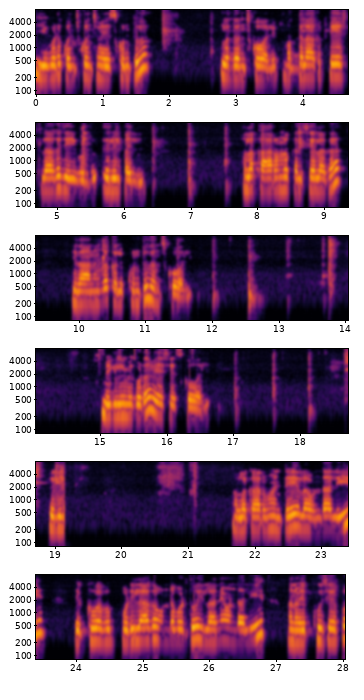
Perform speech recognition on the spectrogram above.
ఇవి కూడా కొంచెం కొంచెం వేసుకుంటూ ఇలా దంచుకోవాలి. ముద్దలాగా పేస్ట్ లాగా చేయకూడదు వెల్లుల్లిపాయలని అలా కారంలో కలిసేలాగా నిదానంగా కలుపుకుంటూ దంచుకోవాలి. మిగిలినవి కూడా వేసేసుకోవాలి. అలా కారం అంటే ఇలా ఉండాలి. ఎక్కువ పొడిలాగా ఉండకూడదు ఇలానే ఉండాలి. మనం ఎక్కువసేపు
